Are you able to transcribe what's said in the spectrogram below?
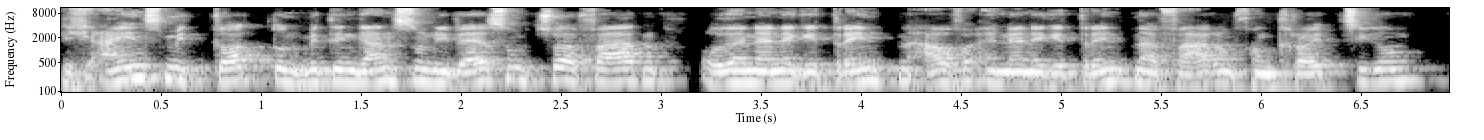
dich eins mit Gott und mit dem ganzen Universum zu erfahren oder in einer getrennten, in einer getrennten Erfahrung von Kreuzigung?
